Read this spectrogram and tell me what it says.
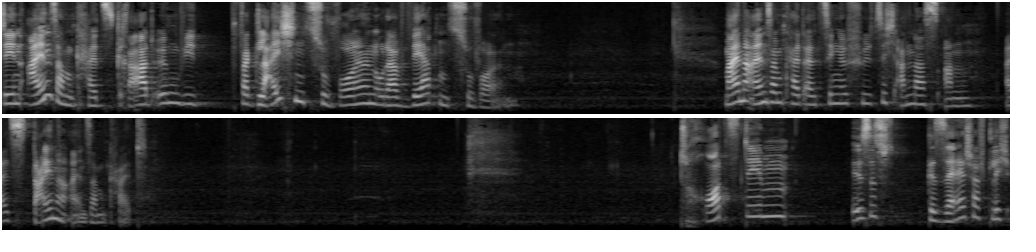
den Einsamkeitsgrad irgendwie vergleichen zu wollen oder werten zu wollen. Meine Einsamkeit als Single fühlt sich anders an als deine Einsamkeit. Trotzdem ist es gesellschaftlich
